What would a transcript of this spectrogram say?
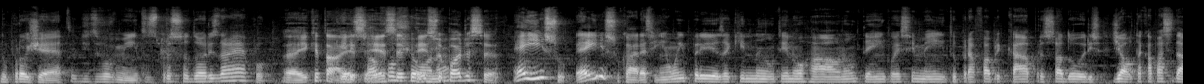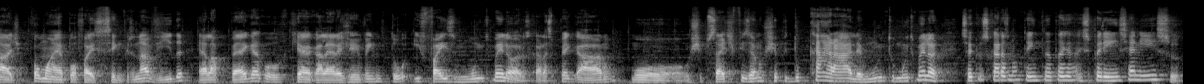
no projeto de desenvolvimento dos processadores da Apple. É aí que tá. Ele Esse, esse, funciona. isso pode ser. É isso, é isso, cara. Assim, é uma empresa que não tem know-how, não tem conhecimento para fabricar processadores de alta capacidade. Como a Apple faz sempre na vida, ela pega o que a galera já inventou e faz muito melhor. Os caras pegaram o, o chipset e fizeram um chip do caralho, é muito, muito melhor. Só que os caras não têm tanta experiência nisso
